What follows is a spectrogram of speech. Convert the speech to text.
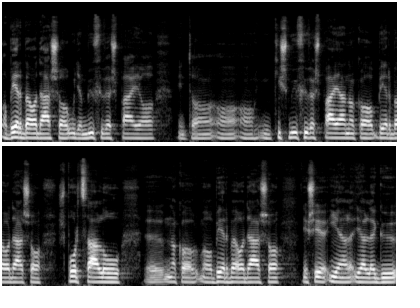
a bérbeadása, ugye műfüves pálya, mint a, a, a kis műfüves pályának a bérbeadása, sportszállónak a, a bérbeadása, és ilyen jellegű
